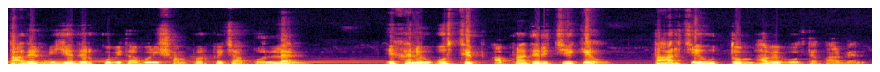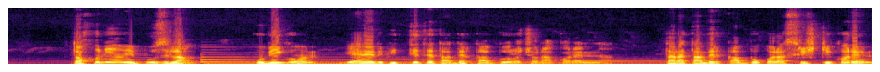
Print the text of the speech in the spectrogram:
তাদের নিজেদের কবিতাবলী সম্পর্কে যা বললেন, এখানে উপস্থিত আপনাদের যে কেউ, তার চেয়ে উত্তমভাবে বলতে পারবেন। তখনই আমি বুঝলাম, কবিগণ জ্ঞানের ভিত্তিতে তাদের কাব্য রচনা করেন না। তারা তাদের কাব্যকলা সৃষ্টি করেন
